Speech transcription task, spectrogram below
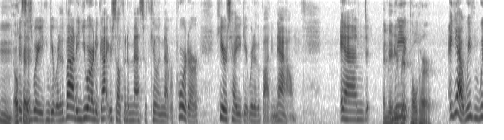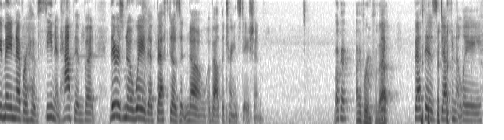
Hmm, okay. This is where you can get rid of the body. You already got yourself in a mess with killing that reporter. Here's how you get rid of the body now. And and maybe we- Rip told her. Yeah, we we may never have seen it happen, but there's no way that Beth doesn't know about the train station. Okay, I have room for that. Like Beth is definitely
